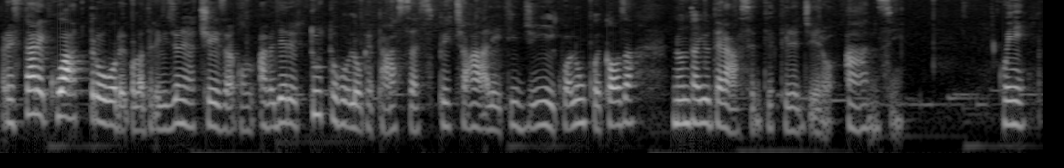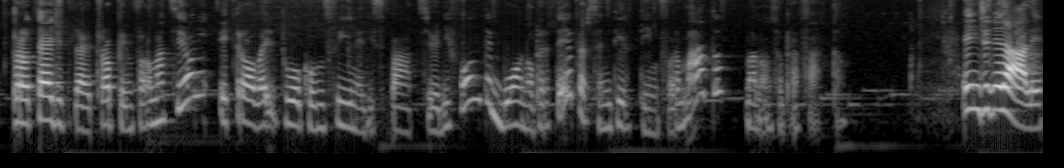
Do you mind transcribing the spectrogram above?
Restare quattro ore con la televisione accesa a vedere tutto quello che passa, speciali, TG, qualunque cosa, non ti aiuterà a sentirti leggero, anzi. Quindi Proteggiti dalle troppe informazioni e trova il tuo confine di spazio e di fonte buono per te per sentirti informato ma non sopraffatto. E in generale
